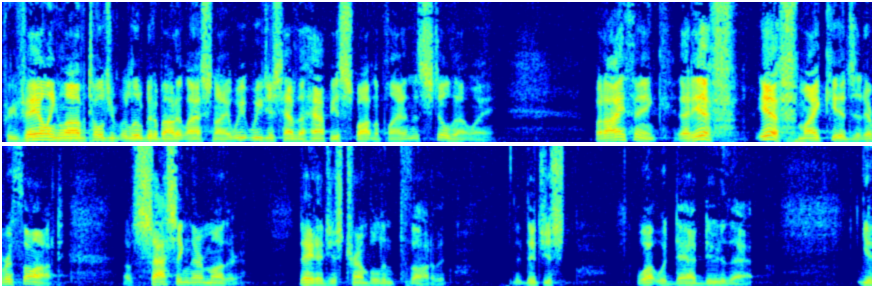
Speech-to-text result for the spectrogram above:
prevailing love. Told you a little bit about it last night. We, we just have the happiest spot on the planet, and it's still that way. But I think that if, if my kids had ever thought of sassing their mother, they'd have just trembled at the thought of it. They just, what would dad do to that? You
